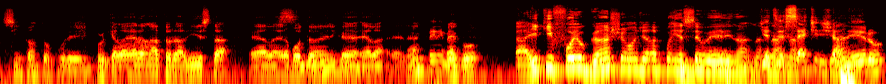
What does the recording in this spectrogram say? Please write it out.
se encantou por ele. Porque ela era naturalista, ela era Sim. botânica, ela, é, né? Pegou. Aí que foi o gancho onde ela conheceu ele na, na, Dia na- na- 17 de janeiro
